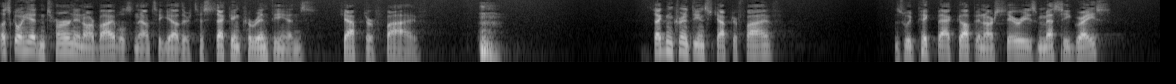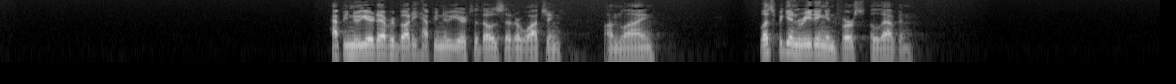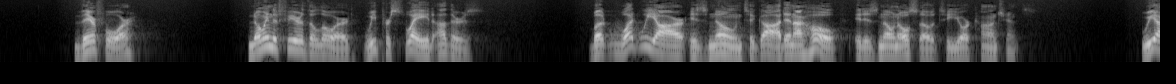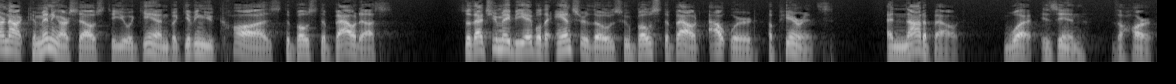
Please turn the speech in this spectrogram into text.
Let's go ahead and turn in our Bibles now together to 2 Corinthians chapter 5. 2 Corinthians chapter 5. As we pick back up in our series, Messy Grace. Happy New Year to everybody. Happy New Year to those that are watching online. Let's begin reading in verse 11. Therefore, knowing the fear of the Lord, we persuade others. But what we are is known to God, and I hope it is known also to your conscience. We are not commending ourselves to you again, but giving you cause to boast about us, so that you may be able to answer those who boast about outward appearance, and not about what is in the heart.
